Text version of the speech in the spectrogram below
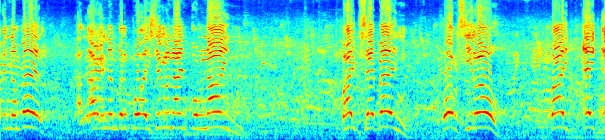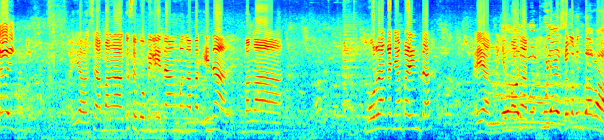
aking number. Ang aking number po ay 0949 57 40 588. Ayun, sa mga gusto bumili ng mga mag-ina, mga murang kanyang parinda. Ayan, medyo Oh, mababa. limang pula sa laking baka.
